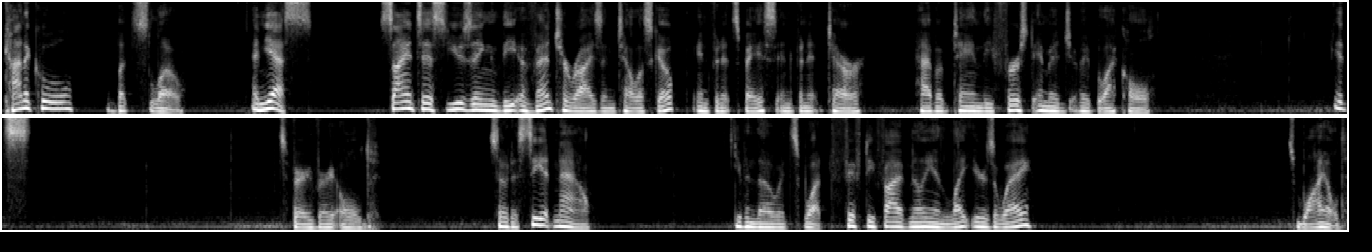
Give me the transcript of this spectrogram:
kind of cool, but slow. And yes, scientists using the Event Horizon Telescope, Infinite Space, Infinite Terror, have obtained the first image of a black hole. It's it's very very old. So to see it now, even though it's what 55 million light years away, it's wild.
